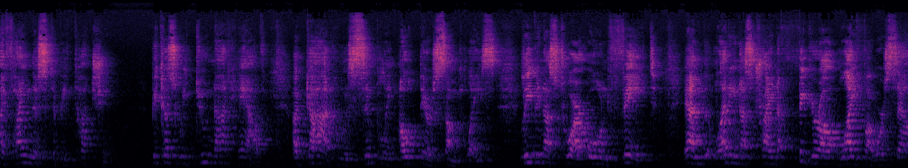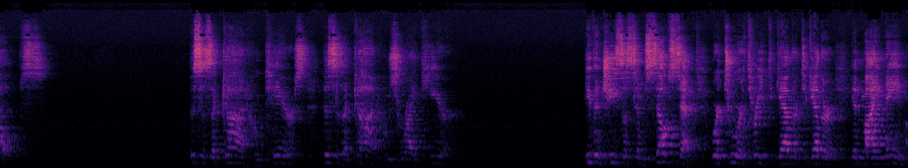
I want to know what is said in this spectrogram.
I find this to be touching because we do not have a God who is simply out there someplace, leaving us to our own fate and letting us try to figure out life ourselves. This is a God who cares. This is a God who's right here. Even Jesus himself said, Where two or three together, together in my name,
